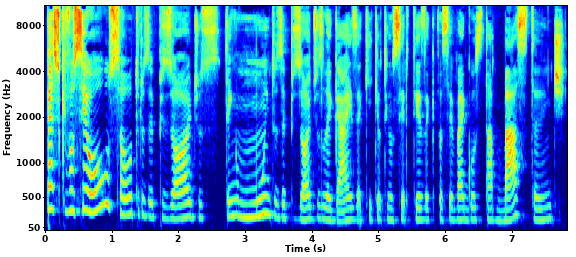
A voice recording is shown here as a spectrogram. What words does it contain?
Peço que você ouça outros episódios. Tenho muitos episódios legais aqui que eu tenho certeza que você vai gostar bastante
